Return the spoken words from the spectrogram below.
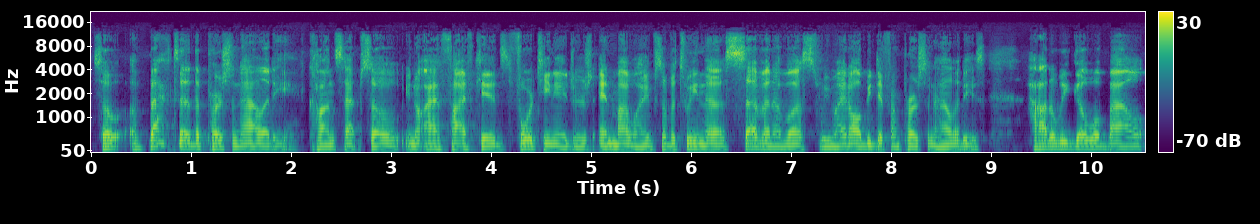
So uh, back to the personality concept. So, you know, I have five kids, four teenagers, and my wife. So between the seven of us, we might all be different personalities. How do we go about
